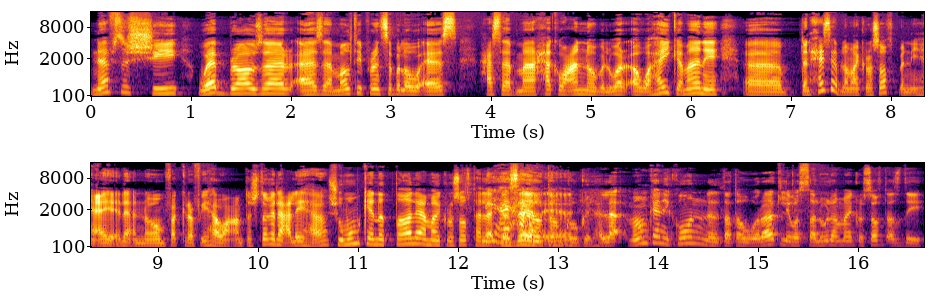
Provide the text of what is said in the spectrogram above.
نفس الشيء web browser as multi-principal OS حسب ما حكوا عنه بالورقة. وهي كمان آه، بتنحسب لمايكروسوفت بالنهاية لأنه مفكرة فيها وعم تشتغل عليها. شو ممكن تطالع مايكروسوفت هلأ؟ آه جوجل. هلأ ممكن يكون التطورات اللي وصلوا لها مايكروسوفت قصدي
